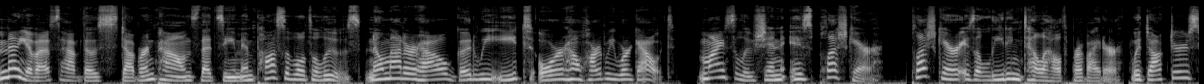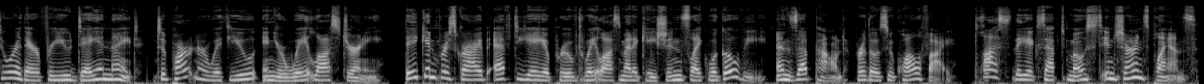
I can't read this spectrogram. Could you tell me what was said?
Many of us have those stubborn pounds that seem impossible to lose, no matter how good we eat or how hard we work out. My solution is PlushCare. PlushCare is a leading telehealth provider with doctors who are there for you day and night to partner with you in your weight loss journey. They can prescribe FDA-approved weight loss medications like Wegovy and Zepbound for those who qualify. Plus, they accept most insurance plans.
